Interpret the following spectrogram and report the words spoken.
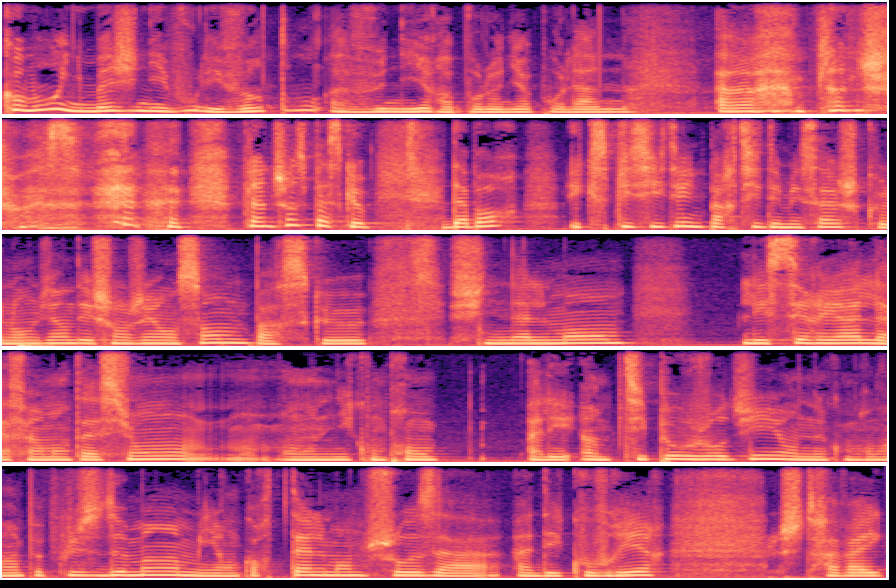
Comment imaginez-vous les 20 ans à venir à Polonia Polan ah, plein de choses. plein de choses parce que d'abord, expliciter une partie des messages que l'on vient d'échanger ensemble parce que finalement, les céréales, la fermentation, on y comprend allez, un petit peu aujourd'hui, on y comprendra un peu plus demain, mais il y a encore tellement de choses à, à découvrir. Je travaille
